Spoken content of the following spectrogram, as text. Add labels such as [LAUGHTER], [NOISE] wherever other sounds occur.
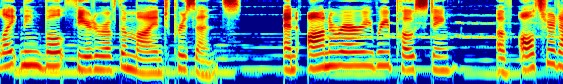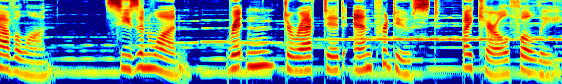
Lightning Bolt Theater of the Mind presents an honorary reposting of Altered Avalon, Season 1, written, directed, and produced by Carol Foley.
